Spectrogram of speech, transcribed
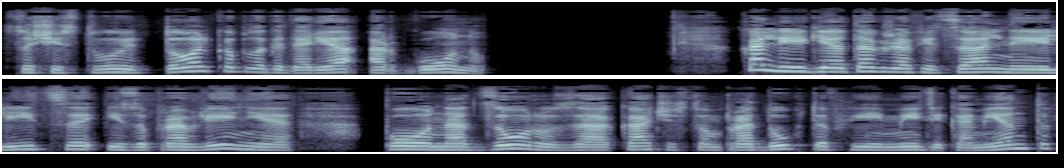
существует только благодаря аргону. Коллеги, а также официальные лица из Управления по надзору за качеством продуктов и медикаментов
